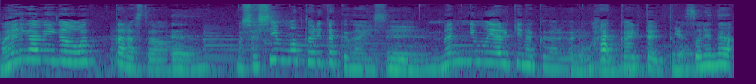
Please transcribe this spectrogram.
前髪が終わったらさ、もうん。う写真も撮りたくないし、うん。何にもやる気なくなる。だからもう早く帰りたいってい思う、やそれな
